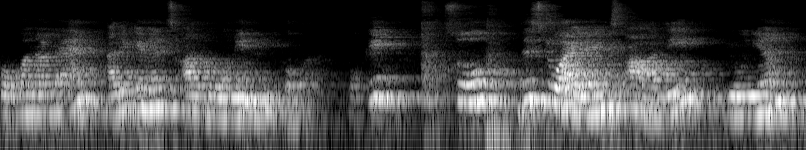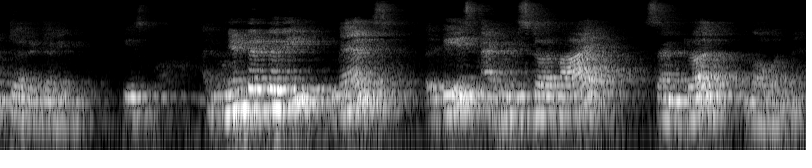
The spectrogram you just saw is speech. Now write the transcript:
coconut and areca are grown in Nicobar. Okay. So these two islands government.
